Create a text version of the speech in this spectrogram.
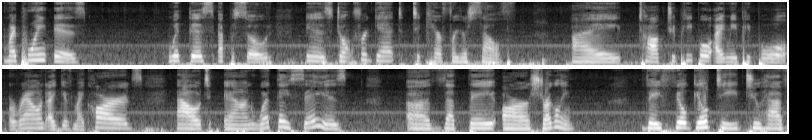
my point is with this episode is don't forget to care for yourself. I talk to people, I meet people around, I give my cards out, and what they say is uh, that they are struggling. They feel guilty to have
